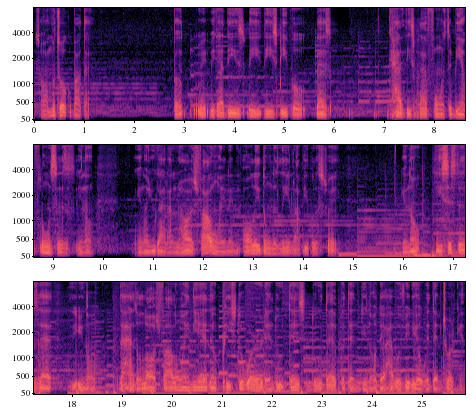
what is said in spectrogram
So I'm gonna talk about that. But we, we got these, these these people that have these platforms to be influencers. You know, you know, you got a large following, and all they doing is leading our people astray. You know, these sisters that you know that has a large following, yeah, they'll preach the word and do this and do that, but then you know they'll have a video with them twerking.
